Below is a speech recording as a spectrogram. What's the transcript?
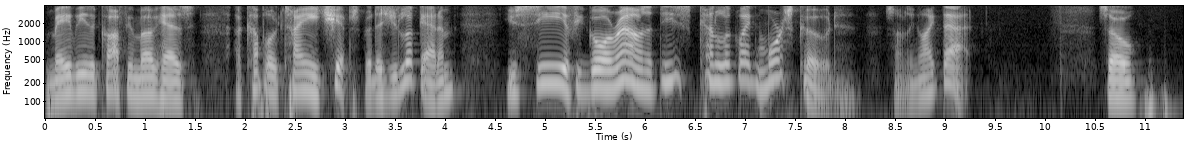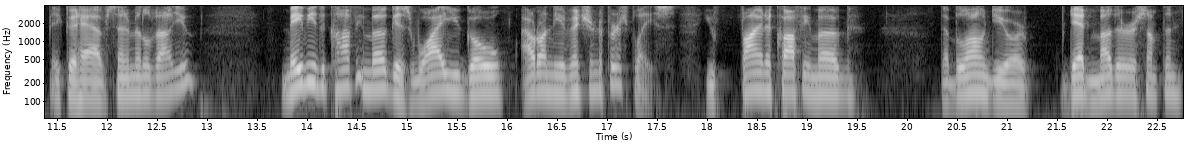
maybe the coffee mug has a couple of tiny chips, but as you look at them, you see if you go around that these kind of look like Morse code, something like that. So it could have sentimental value. Maybe the coffee mug is why you go out on the adventure in the first place. You find a coffee mug that belonged to your dead mother or something,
